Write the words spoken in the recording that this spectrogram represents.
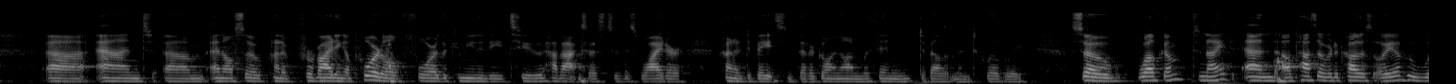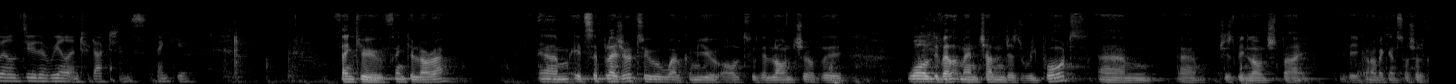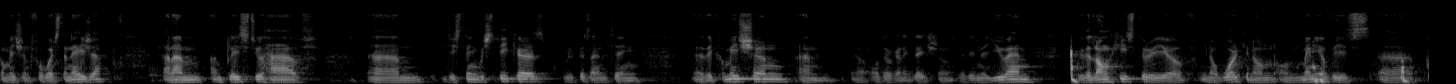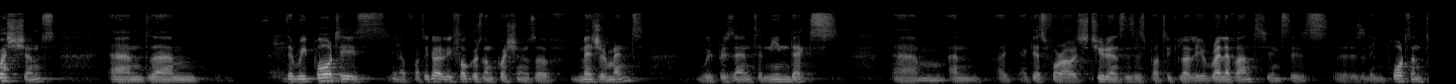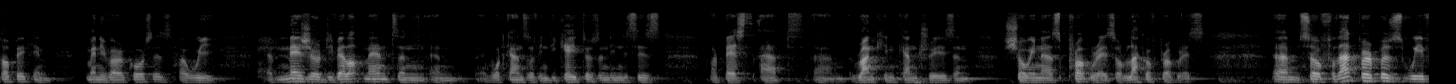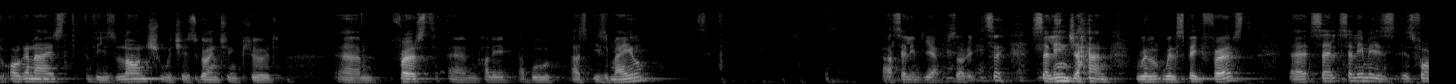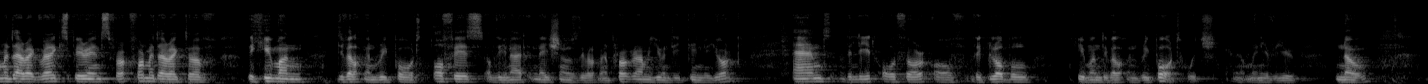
uh, and, um, and also kind of providing a portal for the community to have access to this wider kind of debates that are going on within development globally. So welcome tonight, and I'll pass over to Carlos Oya, who will do the real introductions. Thank you. Thank you, thank you, Laura. Um, it's a pleasure to welcome you all to the launch of the World Development Challenges Report, um, uh, which has been launched by the Economic and Social Commission for Western Asia. And I'm, I'm pleased to have um, distinguished speakers representing uh, the Commission and uh, other organizations within the UN with a long history of you know, working on, on many of these uh, questions. And um, the report is you know, particularly focused on questions of measurement. We present an index, um, and I, I, guess for our students this is particularly relevant since this is an important topic in many of our courses, how we measure development and, and, what kinds of indicators and indices are best at um, ranking countries and showing us progress or lack of progress. Um, so for that purpose, we've organized this launch, which is going to include um, first um, Khalid Abu as Ismail. Ah, Selim, yeah, sorry. Selim Jahan will, will speak first. Uh, Selim is, is former director, very experienced, former director of the Human Development Report Office of the United Nations Development Program, UNDP New York, and the lead author of the Global Human Development Report, which you know, many of you know.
